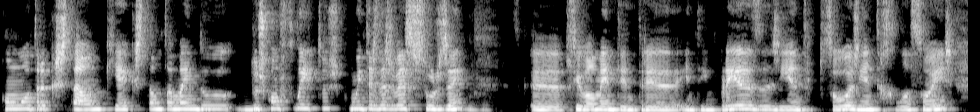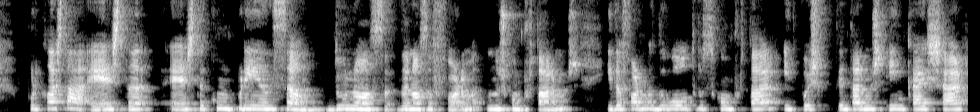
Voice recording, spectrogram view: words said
com outra questão, que é a questão também do, dos conflitos que muitas das vezes surgem, uhum. uh, possivelmente entre, entre empresas e entre pessoas e entre relações, porque lá está, é esta, é esta compreensão do nossa, da nossa forma de nos comportarmos e da forma do outro se comportar e depois tentarmos encaixar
